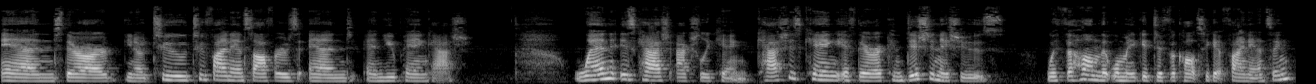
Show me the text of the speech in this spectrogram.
and there are, you know, two, two financed offers and, and you paying cash. When is cash actually king? Cash is king if there are condition issues with the home that will make it difficult to get financing.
